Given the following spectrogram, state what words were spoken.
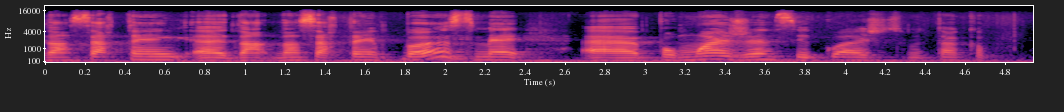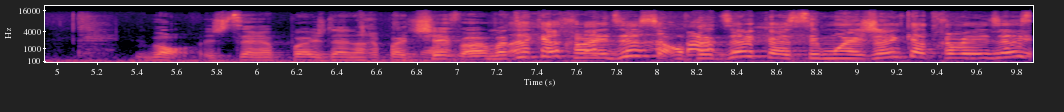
dans, certains, dans, dans, certains postes, mais pour moi, jeune, c'est quoi? Je me Bon, je dirais pas, je donnerais pas de chiffre. On va dire 90, on peut dire que c'est moins jeune 90. Oui,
